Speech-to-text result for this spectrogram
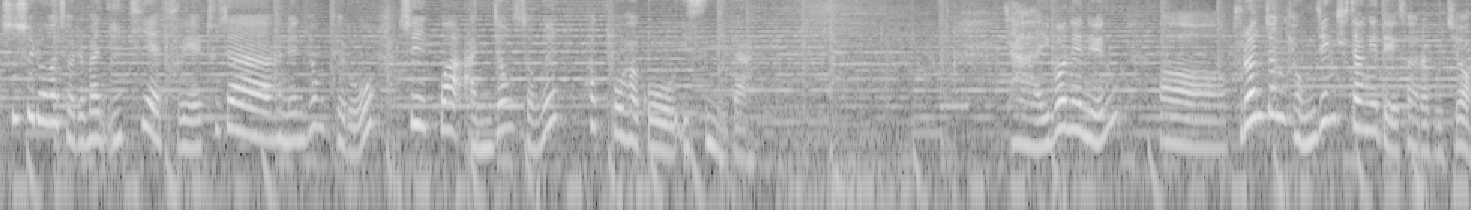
수수료가 저렴한 ETF 에 투자하는 형태로 수익과 안정성을 확보하고 있습니다. 자, 이번에는 어, 불완전 경쟁 시장에 대해서 알아보죠.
